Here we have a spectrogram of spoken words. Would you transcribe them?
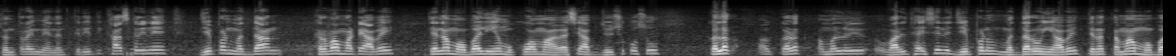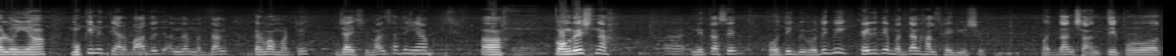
તંત્રએ મહેનત કરી હતી. ખાસ કરીને જે પણ મતદાન કરવા માટે આવે તેના મોબાઈલ અહીંયા મૂકવામાં આવ્યા છે. આપ જોઈ શકો છો, કલક, કડક અમલવારી થાય છે ને જે પણ મતદારો અહીંયા આવે તેના તમામ મોબાઈલો અહીંયા મૂકીને ત્યારબાદ જ અંદર મતદાન કરવા માટે જાય છે. મારી સાથે અહીંયા કોંગ્રેસના નેતા છે. ભૌતિકભાઈ ભૌતિકભાઈ કઈ રીતે મતદાન હાલ થઈ રહ્યું છે? મતદાન શાંતિપૂર્વક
